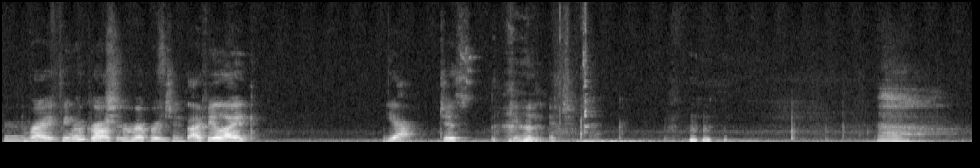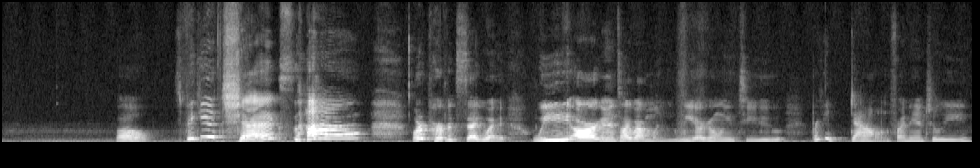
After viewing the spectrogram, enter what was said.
For, Right. Finger crossed for reparations. I feel like yeah, just give me a check. well, speaking of checks, what a perfect segue. We are going to talk about money. We are going to break it down financially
